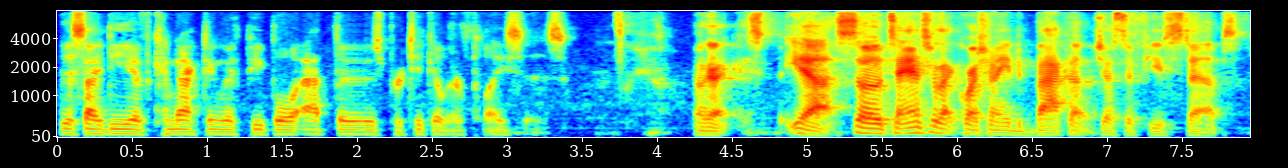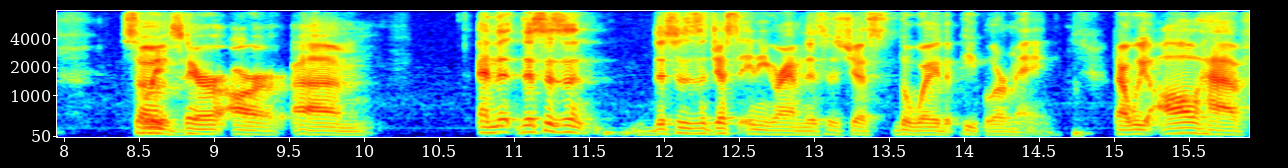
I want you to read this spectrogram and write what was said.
this idea of connecting with people at those particular places? Okay. Yeah. So to answer that question, I need to back up just a few steps. So Please. there are um, and th- this isn't this isn't just enneagram this is just the way that people are made that we all have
